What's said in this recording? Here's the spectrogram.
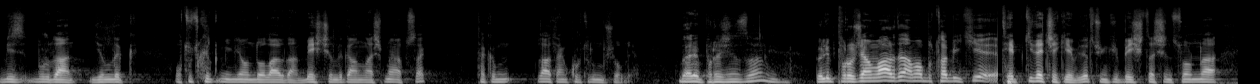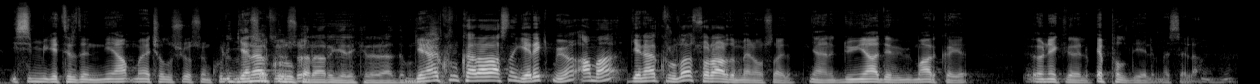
biz buradan yıllık 30-40 milyon dolardan 5 yıllık anlaşma yapsak takım zaten kurtulmuş oluyor. Böyle bir projeniz var mıydı? Böyle bir projem vardı ama bu tabii ki tepki de çekebilir. Çünkü Beşiktaş'ın sonra isim mi getirdin, ne yapmaya çalışıyorsun, kulübü Genel kurul kararı gerekir herhalde bunun. Genel kurul kararı aslında gerekmiyor ama genel kurula sorardım ben olsaydım. Yani dünya devi bir markayı örnek verelim. Apple diyelim mesela. E,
